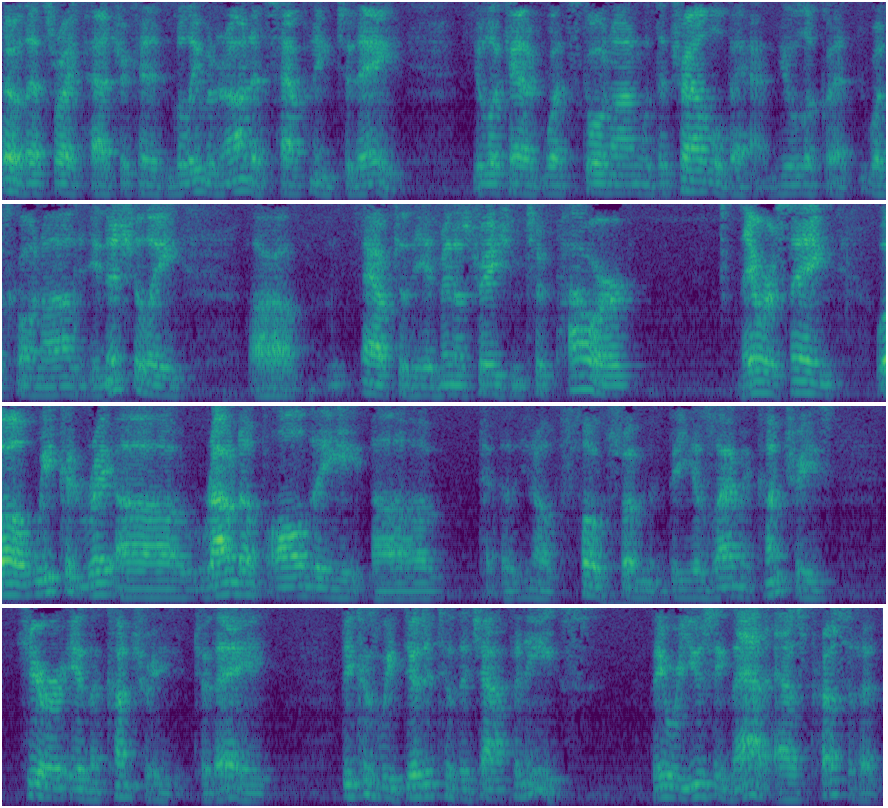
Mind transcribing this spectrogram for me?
Oh, that's right, Patrick. And believe it or not, it's happening today. You look at what's going on with the travel ban. You look at what's going on initially uh, after the administration took power. They were saying, well, we could uh, round up all the uh, you know folks from the Islamic countries here in the country today because we did it to the Japanese. They were using that as precedent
